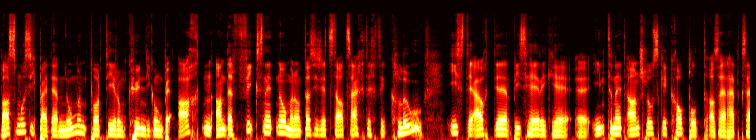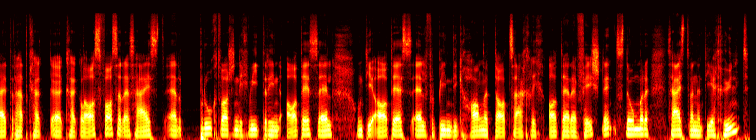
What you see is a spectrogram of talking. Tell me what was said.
Was muss ich bei der Nummernportierung Kündigung beachten? An der Fixnet-Nummer, und das ist jetzt tatsächlich der Clou, ist ja auch der bisherige äh, Internetanschluss gekoppelt. Also er hat gesagt, er hat kein, äh, kein Glasfaser, das heißt, er braucht wahrscheinlich weiterhin ADSL und die ADSL-Verbindung hängt tatsächlich an dieser Festnetznummer. Das heißt, wenn er die könnt,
